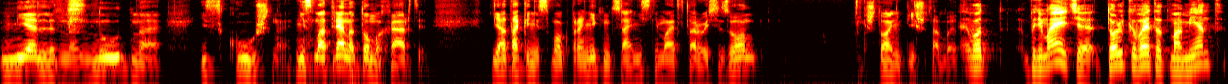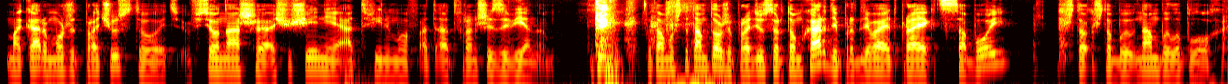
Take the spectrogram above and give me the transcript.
медленно, нудно и скучно. Несмотря на Тома Харди. Я так и не смог проникнуться. Они снимают второй сезон. Что они пишут об этом? Вот, понимаете, только в этот момент Макар может прочувствовать все наше ощущение от фильмов, от, от франшизы Веном. Потому что там тоже продюсер Том Харди продлевает проект с собой, что, чтобы нам было плохо.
